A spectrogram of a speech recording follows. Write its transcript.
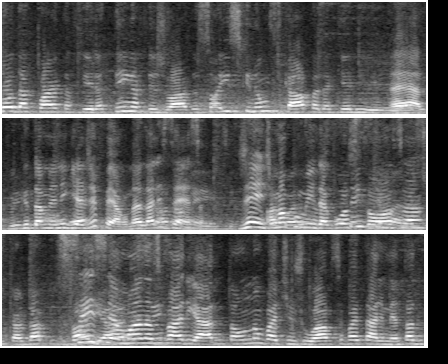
toda quarta-feira tem a feijoada, só isso que não escapa daquele. É, né, porque também ninguém é de ferro, né? Dá licença. Gente, Agora, uma comida gostosa. Seis semanas de Seis semanas seis... variado, então não vai te enjoar, você vai estar alimentado,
